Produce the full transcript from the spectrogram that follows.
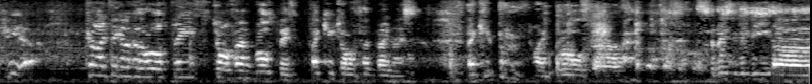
Here. Can I take a look at the rules, please? Jonathan, rules, please. Thank you, Jonathan. Very nice. Thank you. right, rules. Uh, so basically, the uh,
